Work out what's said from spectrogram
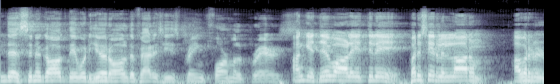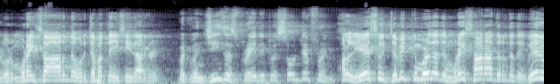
In their synagogue, they would hear all the Pharisees praying formal prayers. அங்கே தேவாலயத்திலே பரிசேயர்கள் எல்லாரும் அவர்கள் ஒரு முறை சார்ந்த ஒரு ஜெபத்தை செய்தார்கள் But when Jesus prayed, it was so different. ஆனால் இயேசு ஜெபிக்கும் பொழுது அது முறை சாராது இருந்தது வேறு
